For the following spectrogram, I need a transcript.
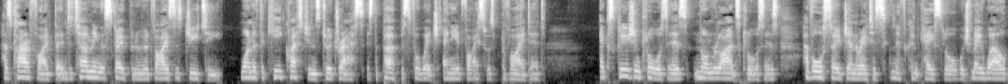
has clarified that in determining the scope of an advisor's duty, one of the key questions to address is the purpose for which any advice was provided. Exclusion clauses, non reliance clauses, have also generated significant case law which may well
